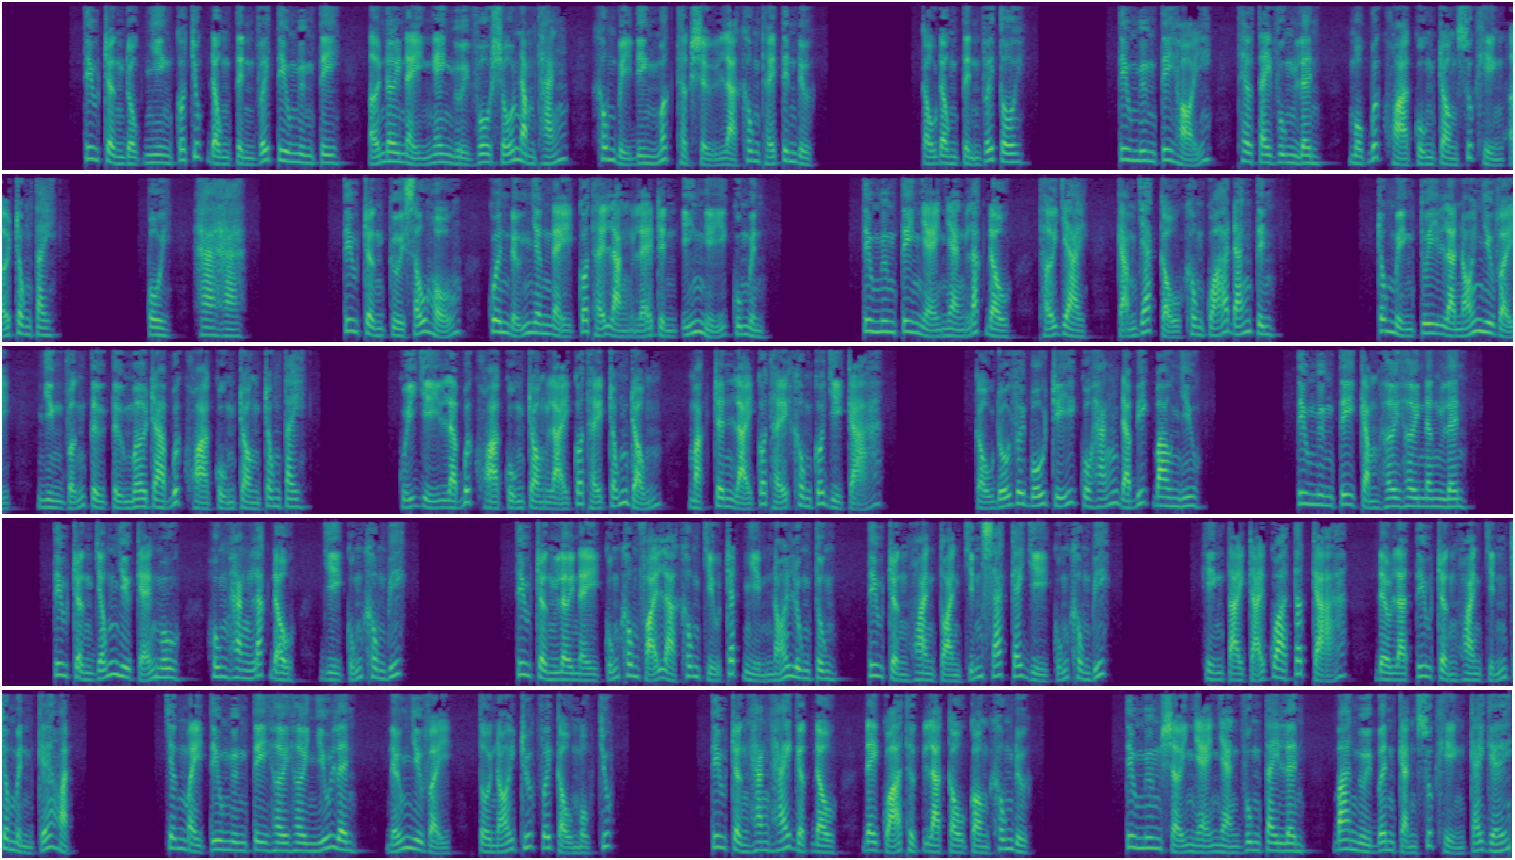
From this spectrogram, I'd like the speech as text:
Tiêu Trần đột nhiên có chút đồng tình với Tiêu Ngưng Ti, ở nơi này ngay người vô số năm tháng, không bị điên mất thật sự là không thể tin được. Cậu đồng tình với tôi? Tiêu Ngưng Ti hỏi, theo tay vung lên, một bức họa cuộn tròn xuất hiện ở trong tay. Ôi, ha ha. Tiêu Trần cười xấu hổ, quên nữ nhân này có thể lặng lẽ trình ý nghĩ của mình. Tiêu ngưng ti nhẹ nhàng lắc đầu, thở dài, cảm giác cậu không quá đáng tin. Trong miệng tuy là nói như vậy, nhưng vẫn từ từ mơ ra bức họa cuộn tròn trong tay. Quỷ dị là bức họa cuộn tròn lại có thể trống rỗng, mặt trên lại có thể không có gì cả. Cậu đối với bố trí của hắn đã biết bao nhiêu. Tiêu ngưng ti cầm hơi hơi nâng lên. Tiêu Trần giống như kẻ ngu, hung hăng lắc đầu, gì cũng không biết. Tiêu Trần lời này cũng không phải là không chịu trách nhiệm nói lung tung, Tiêu Trần hoàn toàn chính xác cái gì cũng không biết. Hiện tại trải qua tất cả, đều là Tiêu Trần hoàn chỉnh cho mình kế hoạch. Chân mày Tiêu Ngưng Ti hơi hơi nhíu lên, nếu như vậy, tôi nói trước với cậu một chút. Tiêu Trần hăng hái gật đầu, đây quả thực là cậu còn không được. Tiêu Ngưng sợi nhẹ nhàng vung tay lên, ba người bên cạnh xuất hiện cái ghế.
